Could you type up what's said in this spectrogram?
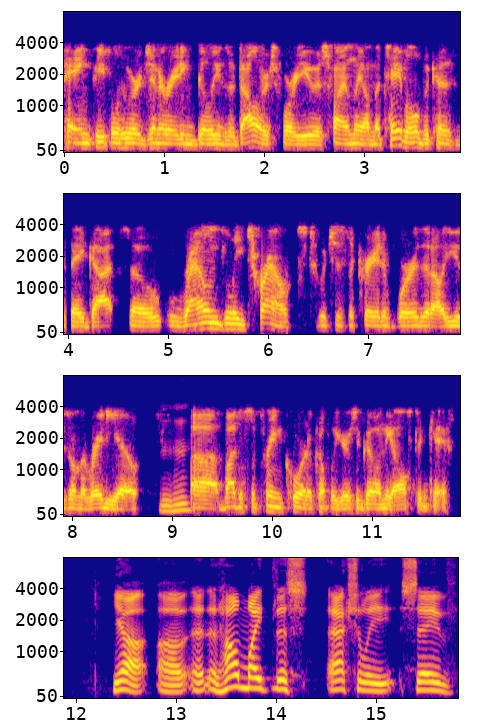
paying people who are generating billions of dollars for you is finally on the table because they got so roundly trounced, which is the creative word that I'll use on the radio, mm-hmm. uh, by the Supreme Court a couple years ago in the Alston case. Yeah, uh, and, and, how might this actually save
